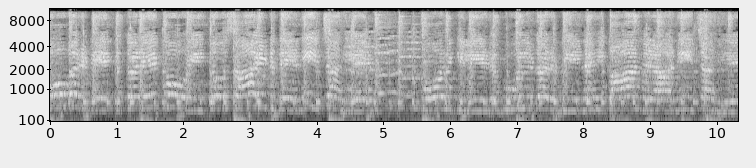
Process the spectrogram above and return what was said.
ओवरटेक करे कोई तो साइड देनी चाहिए। फ़ोन की लीड भूल कर भी नहीं कान मिलानी चाहिए।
